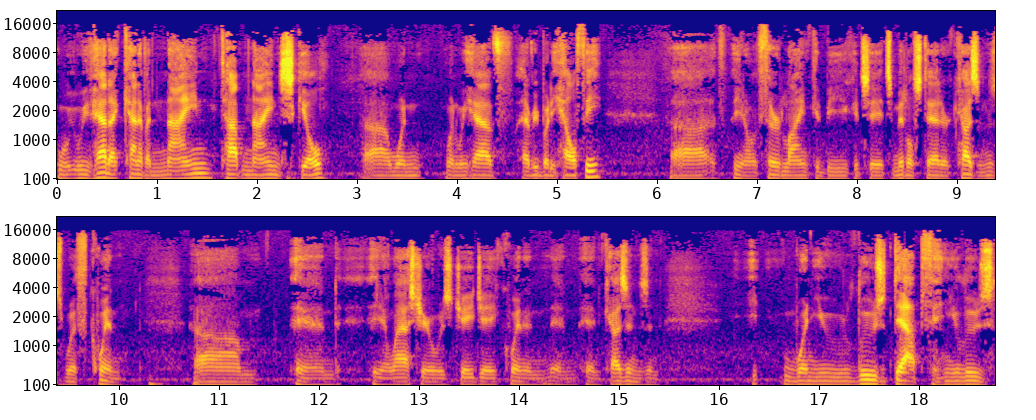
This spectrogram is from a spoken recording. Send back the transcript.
We've had a kind of a nine top nine skill uh, when when we have everybody healthy. Uh, you know, third line could be you could say it's Mittelstadt or Cozens with Quinn. Um, and you know last year it was J.J. Quinn and, and, and Cozens, and when you lose depth and you lose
